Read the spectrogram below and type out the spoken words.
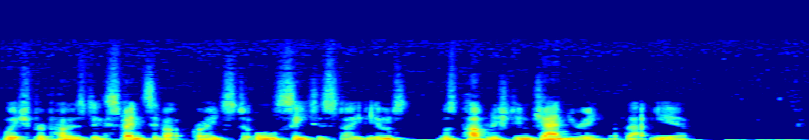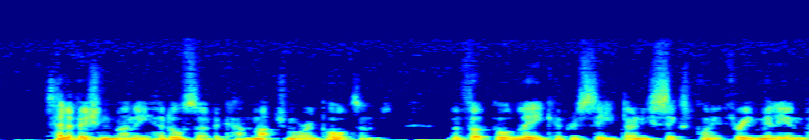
which proposed expensive upgrades to all-seater stadiums, was published in January of that year. Television money had also become much more important. The Football League had received only £6.3 million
